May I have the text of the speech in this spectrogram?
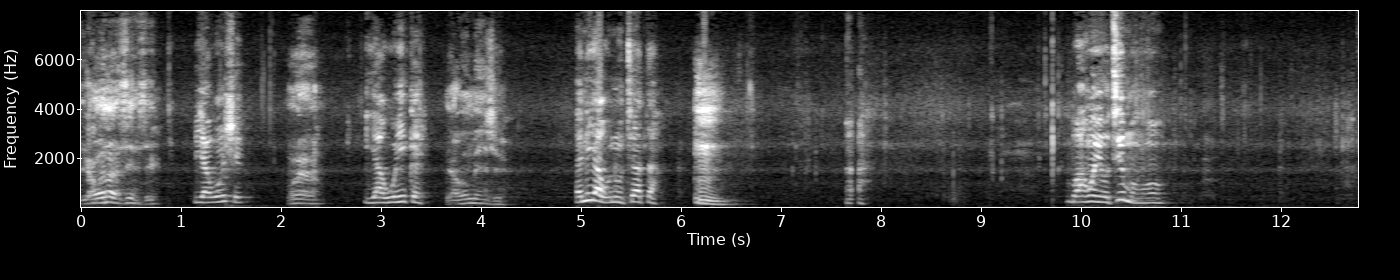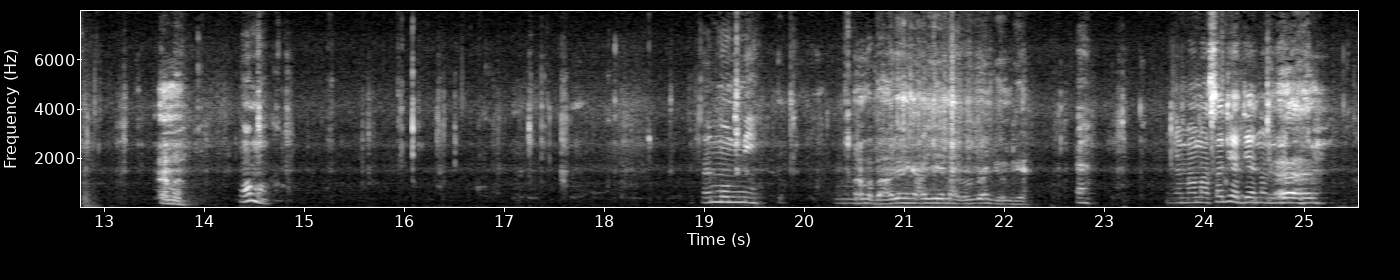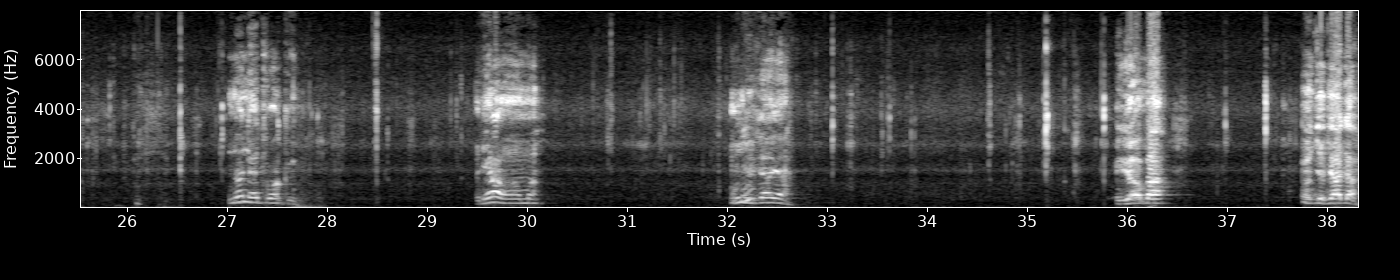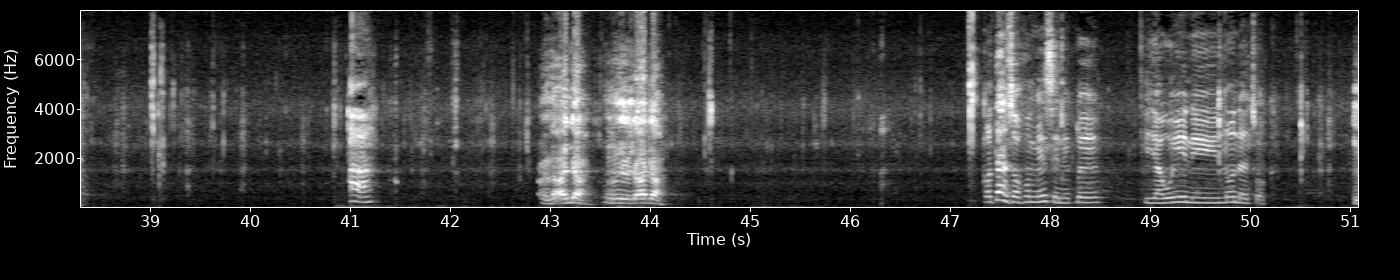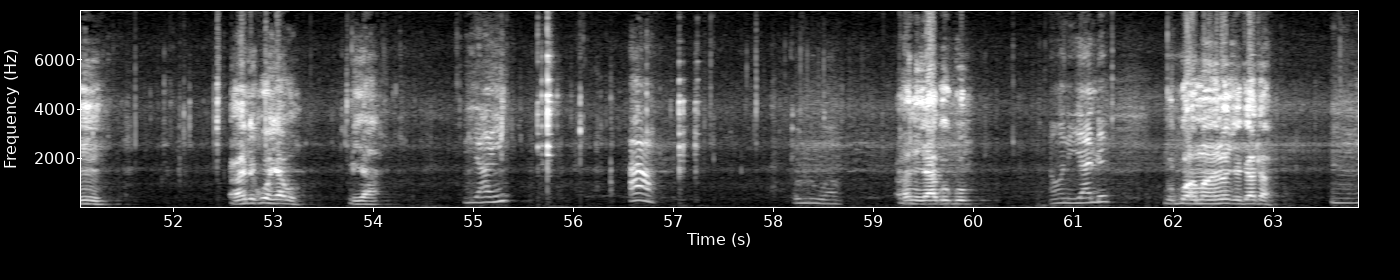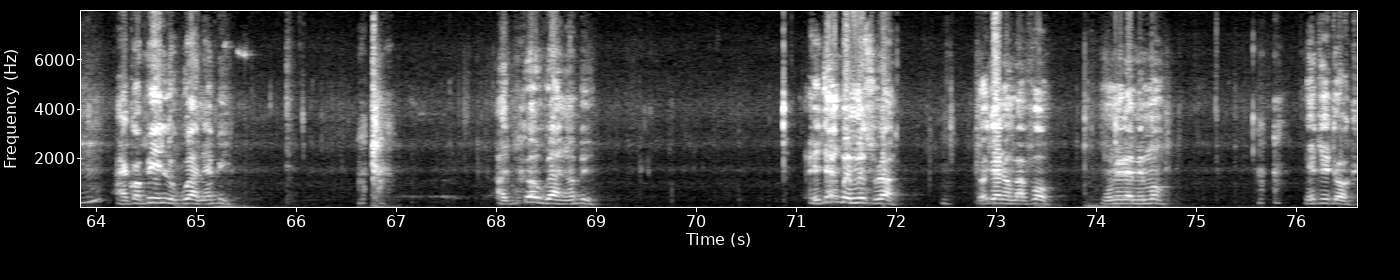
Ìyàwó náà sì ń ṣe. Ìyàwó ń ṣe? Ìyàwó yín kẹ? Ìyàwó mi ń ṣe. ẹ níyàwó nù tíátà? Bọ àwọn èèyàn ò tí ì mọ̀ wọn o. Ẹ mọ̀. Wọ́n mọ̀. Ẹ mú mi. Wọn bàbá ọlẹ́yìn ayé máa ló gbọ́ǹdì oúnjẹ. Ẹ ẹ máa máa sọ díẹ̀ díẹ̀ náà Ẹ, lẹ́yìn no networking. Ìyá àwọn ọmọ. Ń ṣe tíátà ìyá ọba ń ṣe ah alájà ń ṣe tíátà kọ́tà ẹ̀ sọ fún mi ń sìn ni pé ìyàwó yín ni no network. Àwọn ti kó ìyàwó ìyá. Ìyá yín. Ah olúwa. O àwọn ìyá gbogbo. Àwọn nìyálé gbogbo ọmọ ẹ ló ń ṣe tíátà. Àìkọ bí lògù ànábì. Àdúgbò ògùn ànábì. Èyí tẹ́ ń pè mí sùúrà tó jẹ́ nọ́mbà fọ́ mo ní rẹmi mọ́ ní tiktok.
